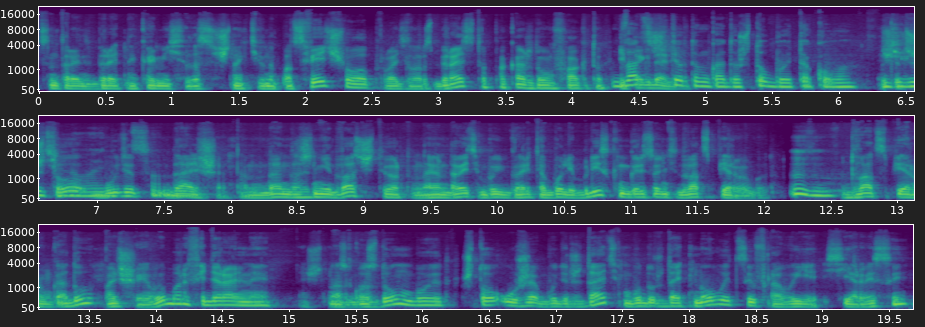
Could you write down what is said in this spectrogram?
Центральная избирательная комиссия достаточно активно подсвечивала, проводила разбирательство по каждому факту и так далее. В 2024 году что будет такого Значит, Что будет дальше? Там, да, даже не 24-м, наверное, давайте будем говорить о более близком горизонте 21 год. Угу. В 2021 году большие выборы федеральные, Значит, у нас Госдума будет. Что уже будет ждать? Будут ждать новые цифровые сервисы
